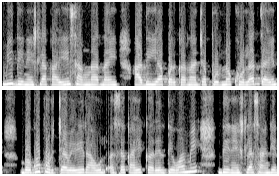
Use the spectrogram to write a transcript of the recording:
मी दिनेशला काहीही सांगणार नाही. आधी या प्रकरणाच्या पूर्ण खोलात जाईन. बघू पुढच्या वेळी राहुल असं काही करेल तेव्हा मी दिनेशला सांगेन.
